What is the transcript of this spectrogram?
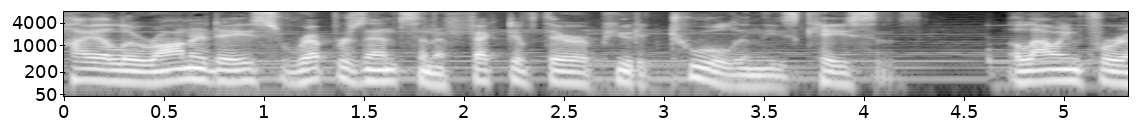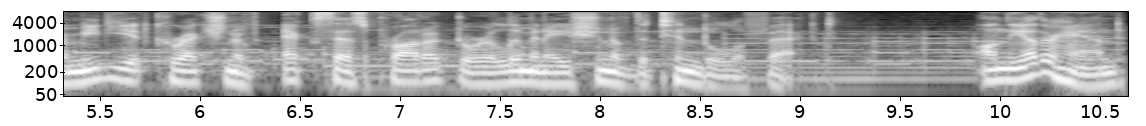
Hyaluronidase represents an effective therapeutic tool in these cases, allowing for immediate correction of excess product or elimination of the Tyndall effect. On the other hand,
